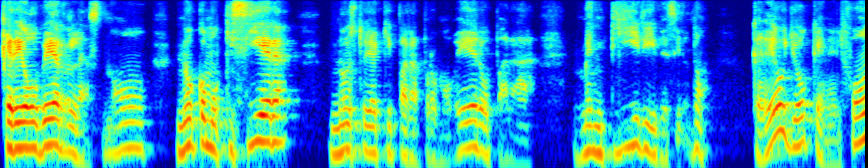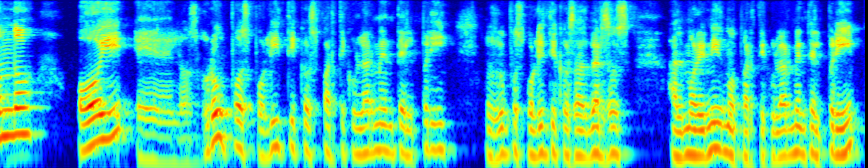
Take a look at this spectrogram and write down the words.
creo verlas, no, no como quisiera, no estoy aquí para promover o para mentir y decir, no, creo yo que en el fondo hoy eh, los grupos políticos, particularmente el PRI, los grupos políticos adversos al morenismo, particularmente el PRI,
